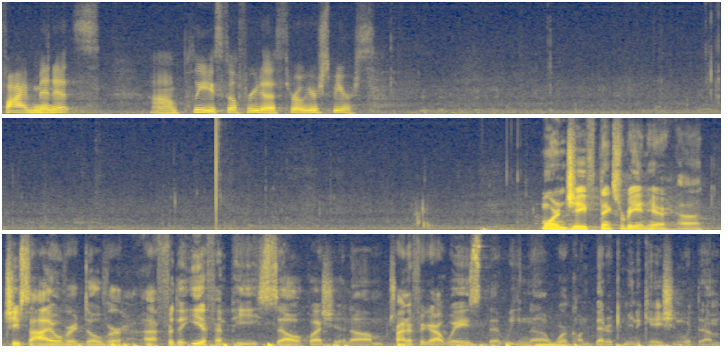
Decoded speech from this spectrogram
five minutes. Um, please feel free to throw your spears. Morning, Chief. Thanks for being here. Uh, Chief Sahai over at Dover. Uh, for the EFMP cell question, um, trying to figure out ways that we can uh, work on better communication with them.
